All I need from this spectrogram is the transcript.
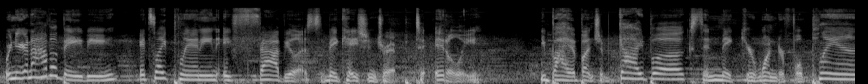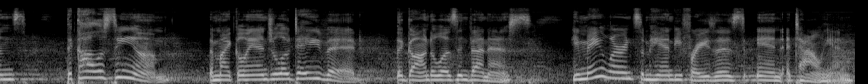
When you're going to have a baby, it's like planning a fabulous vacation trip to Italy. You buy a bunch of guidebooks and make your wonderful plans. The Colosseum, the Michelangelo David, the gondolas in Venice. You may learn some handy phrases in Italian.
